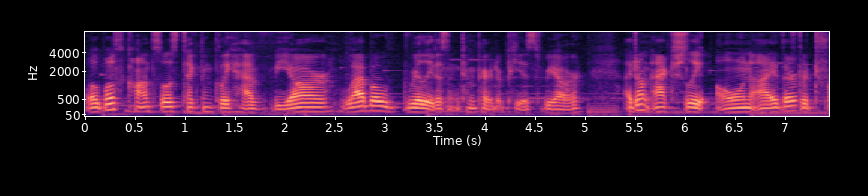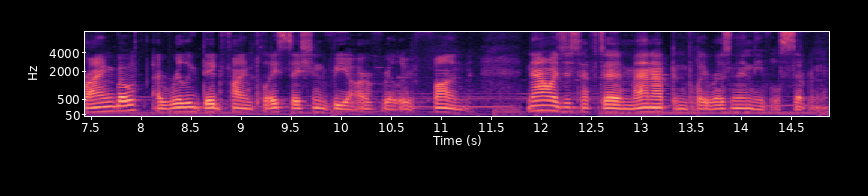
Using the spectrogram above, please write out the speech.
While both consoles technically have VR, Labo really doesn't compare to PSVR. I don't actually own either. After trying both, I really did find PlayStation VR really fun. Now I just have to man up and play Resident Evil 7.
